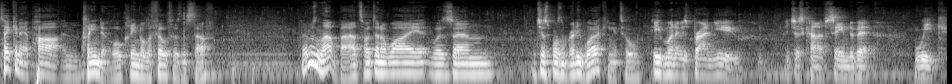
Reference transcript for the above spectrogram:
Taken it apart and cleaned it all, cleaned all the filters and stuff. It wasn't that bad, so I don't know why it was, um, it just wasn't really working at all. Even when it was brand new, it just kind of seemed a bit weak.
